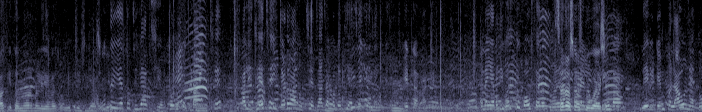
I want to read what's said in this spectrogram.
બાકી તો નોર્મલી હવે તો ઉતરી જ ગયા છીએ. ઉતરીએ તો જયા છે છીએ. થોડુંક જ બાકી છે. ખાલી જે છે એ ચડવાનું જ છે. જાજા પગથિયા છે કે નહીં એટલા માટે. અને અહીંયા બધી વસ્તુ બહુ સરસ સરસ વસ્તુ હોય છે. દેવી ટેમ્પલ આવો ને તો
